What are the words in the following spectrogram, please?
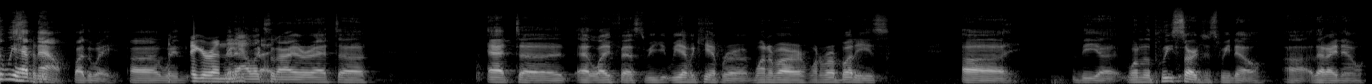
what we have now. By the way, uh, when bigger on when Alex inside. and I are at uh, at uh, at Lifest, we we have a camper. One of our one of our buddies, uh, the uh, one of the police sergeants we know uh, that I know,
